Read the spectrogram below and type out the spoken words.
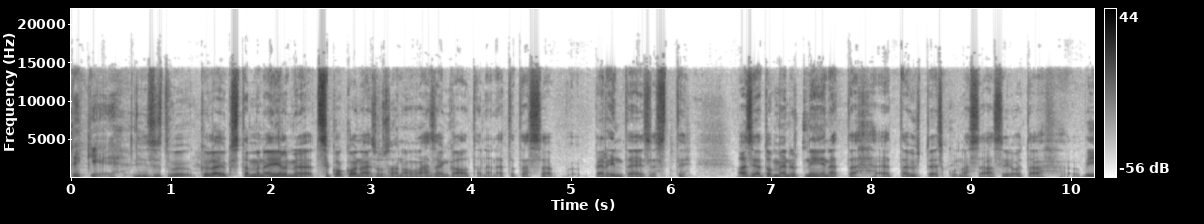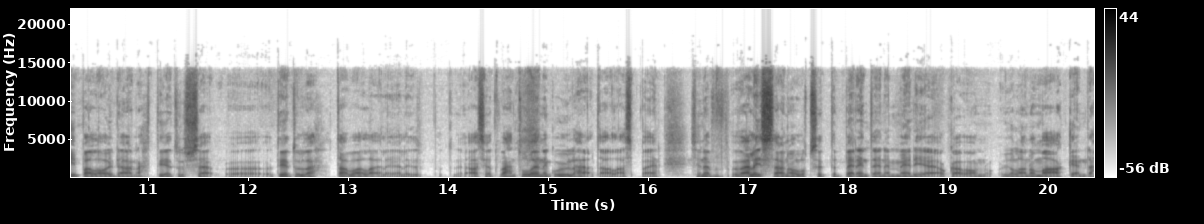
tekee? Niin siis kyllä yksi tämmöinen ilmiö, että se kokonaisuus on vähän sen kaltainen, että tässä perinteisesti – asiat on mennyt niin, että, että yhteiskunnassa asioita viipaloidaan tietyssä, tietyllä tavalla, eli, eli asiat vähän tulee niin kuin ylhäältä alaspäin. Siinä välissä on ollut sitten perinteinen media, joka on, jolla on oma agenda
